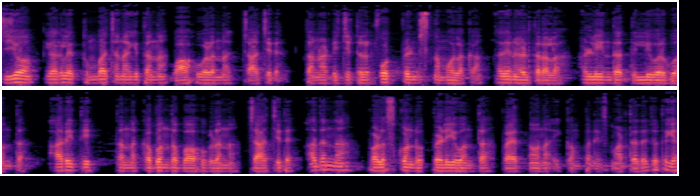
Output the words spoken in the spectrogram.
Jio ಈಗಾಗಲೇ ತುಂಬಾ ಚೆನ್ನಾಗಿ ತನ್ನ ಬಾಹುಗಳನ್ನ ಚಾಚಿದೆ. ತನ್ನ ಡಿಜಿಟಲ್ ಫುಟ್ ಪ್ರಿಂಟ್ಸ್ನ ಮೂಲಕ. ಅದೇನು ಹೇಳ್ತಾರಲ್ಲ, ಹಳ್ಳಿಯಿಂದ ದಿಲ್ಲಿವರೆಗೂ ಅಂತ. ಆ ರೀತಿ ತನ್ನ ಕಬಂದ ಬಾಹುಗಳನ್ನ ಚಾಚಿದೆ. ಅದನ್ನ ಬಳಸ್ಕೊಂಡು ಬೆಳೆಯುವಂತ ಪ್ರಯತ್ನವನ್ನ ಈ ಕಂಪನೀಸ್ ಮಾಡ್ತಾ ಇದೆ. ಜೊತೆಗೆ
